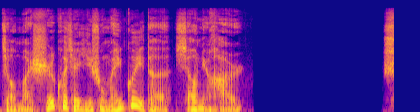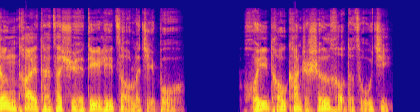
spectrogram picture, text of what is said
叫卖十块钱一束玫瑰的小女孩。盛太太在雪地里走了几步。回头看着身后的足迹，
